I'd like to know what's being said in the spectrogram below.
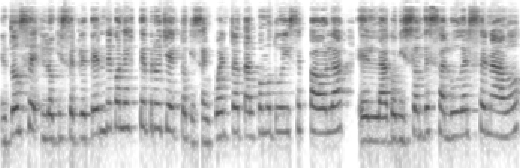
Entonces, lo que se pretende con este proyecto, que se encuentra, tal como tú dices, Paola, en la Comisión de Salud del Senado,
